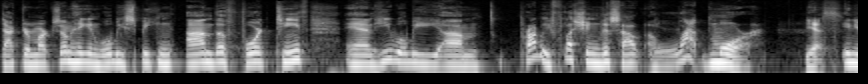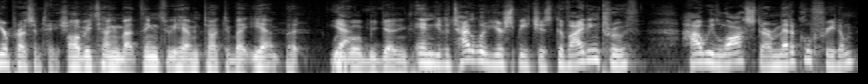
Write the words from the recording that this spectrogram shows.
Dr. Mark Zumhagen will be speaking on the 14th, and he will be um, probably fleshing this out a lot more yes, in your presentation. I'll be talking about things we haven't talked about yet, but we Yeah. will be getting to. them. And the title of your speech is Dividing Truth How We Lost Our Medical Freedom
